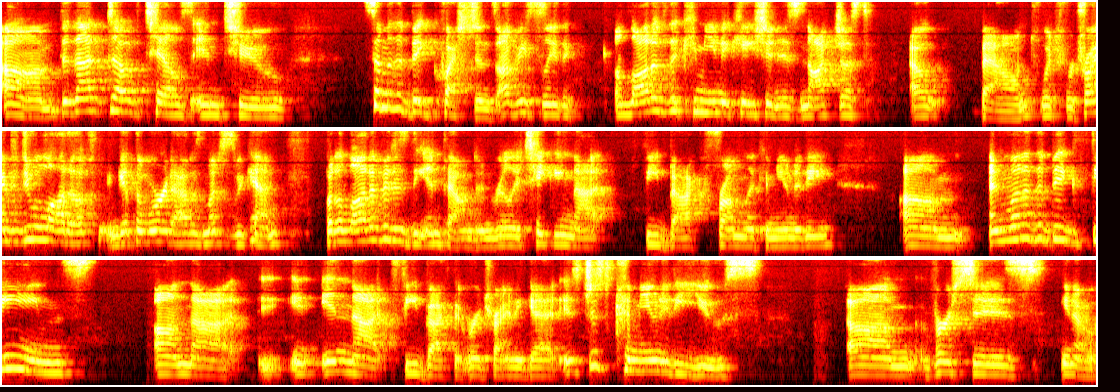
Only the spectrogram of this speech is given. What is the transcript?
Um, then that dovetails into some of the big questions. Obviously, the, a lot of the communication is not just outbound, which we're trying to do a lot of and get the word out as much as we can, but a lot of it is the inbound and really taking that feedback from the community. Um, and one of the big themes on that in, in, that feedback that we're trying to get is just community use um, versus you know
